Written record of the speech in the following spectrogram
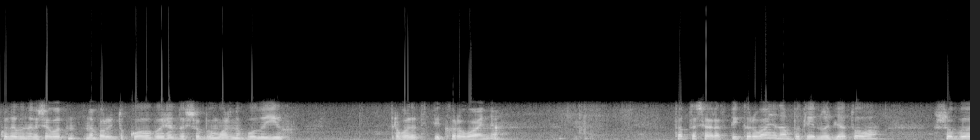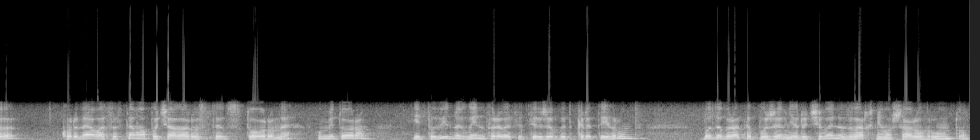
коли вони вже от наберуть такого вигляду, щоб можна було їх проводити пікерування. Тобто, ще раз, пікерування нам потрібно для того, щоб коренева система почала рости в сторони помідора. Відповідно, він перевиситься вже в відкритий ґрунт, буде брати поживні речовини з верхнього шару ґрунту,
